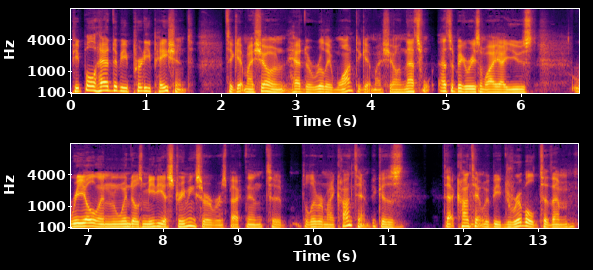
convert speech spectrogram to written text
people had to be pretty patient to get my show and had to really want to get my show. And that's that's a big reason why I used Real and Windows Media streaming servers back then to deliver my content because that content would be dribbled to them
